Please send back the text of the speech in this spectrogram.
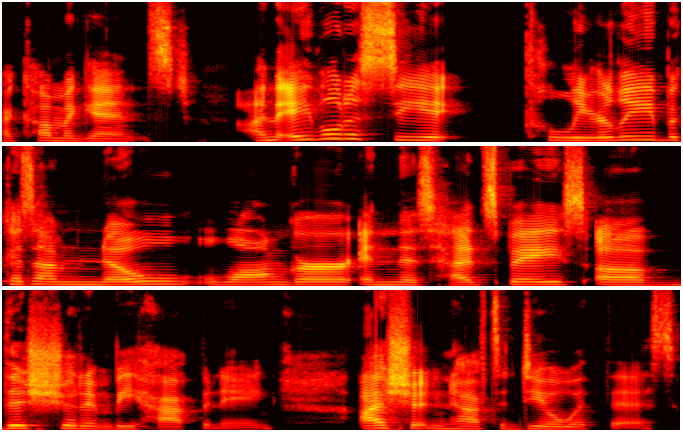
I come against, I'm able to see it clearly because I'm no longer in this headspace of this shouldn't be happening. I shouldn't have to deal with this.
